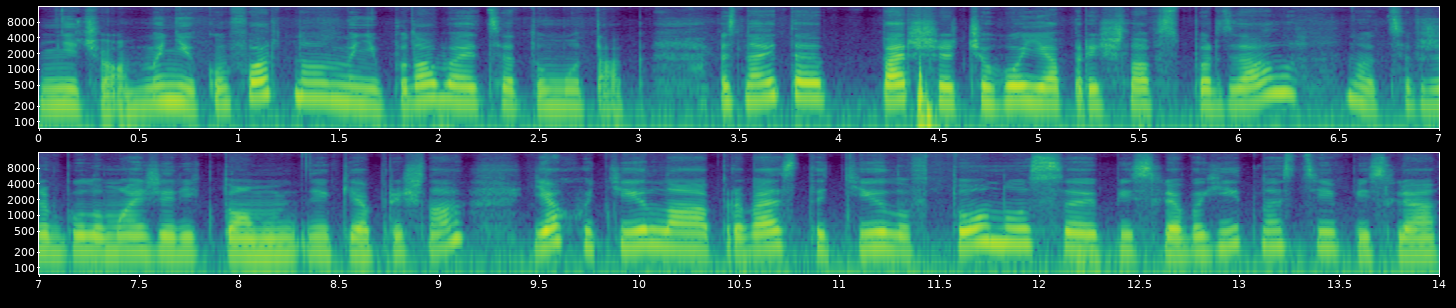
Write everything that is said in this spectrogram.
нічого, мені комфортно, мені подобається, тому так. Ви знаєте, перше, чого я прийшла в спортзал, ну це вже було майже рік тому, як я прийшла. Я хотіла привести тіло в тонус після вагітності, після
